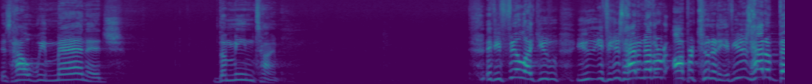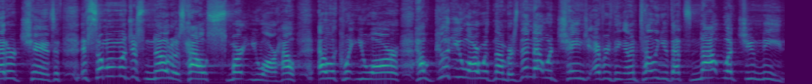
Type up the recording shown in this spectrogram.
is how we manage the meantime. If you feel like you, you, if you just had another opportunity, if you just had a better chance, if, if someone would just notice how smart you are, how eloquent you are, how good you are with numbers, then that would change everything. And I'm telling you, that's not what you need.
